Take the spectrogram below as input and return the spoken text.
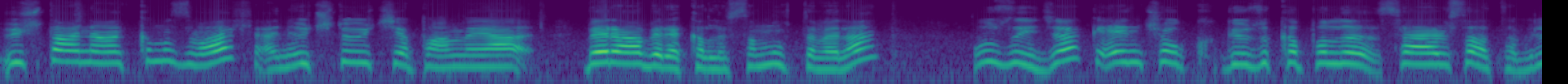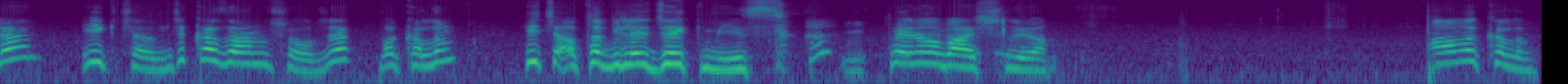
3 tane hakkımız var. Yani 3'te 3 yapan veya berabere kalırsa muhtemelen uzayacak. En çok gözü kapalı servis atabilen ilk challenge'ı kazanmış olacak. Bakalım hiç atabilecek miyiz? Peno başlıyor. Al bakalım.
